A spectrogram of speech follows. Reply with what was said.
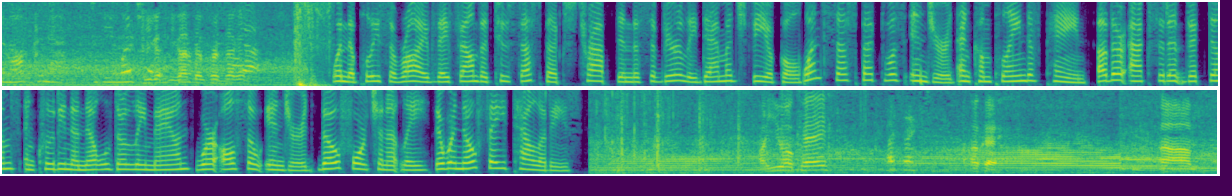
Cannot connect to the emergency you got, you got them for a second? Yeah. When the police arrived, they found the two suspects trapped in the severely damaged vehicle. One suspect was injured and complained of pain. Other accident victims, including an elderly man, were also injured, though fortunately, there were no fatalities. Are you okay? I think so. Okay. Um.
